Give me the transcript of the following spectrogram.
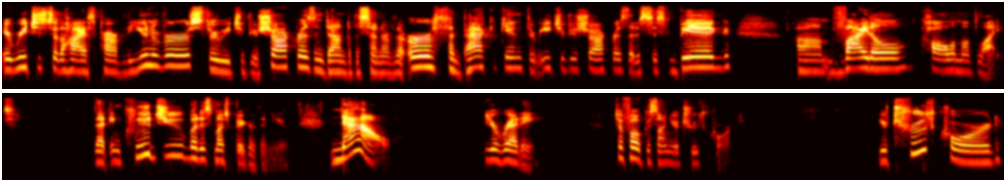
It reaches to the highest power of the universe through each of your chakras and down to the center of the earth and back again through each of your chakras. That is this big, um, vital column of light that includes you but is much bigger than you. Now you're ready to focus on your truth cord. Your truth cord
